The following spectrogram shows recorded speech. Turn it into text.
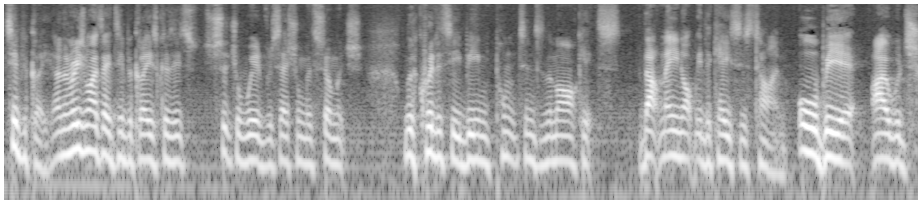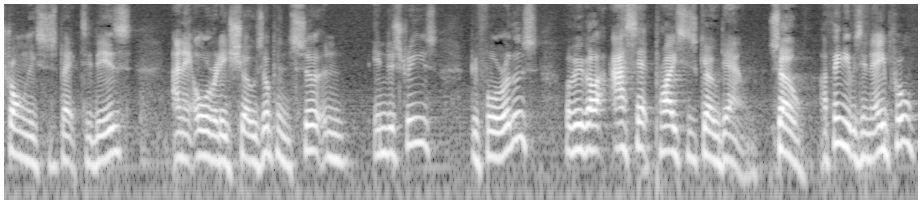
Typically. And the reason why I say typically is because it's such a weird recession with so much liquidity being pumped into the markets. That may not be the case this time, albeit I would strongly suspect it is, and it already shows up in certain industries before others, where we've got asset prices go down. So I think it was in April,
